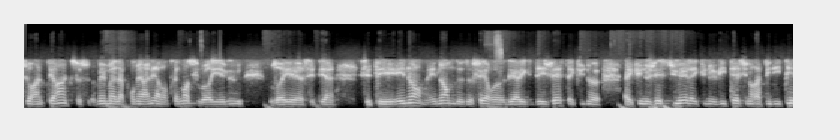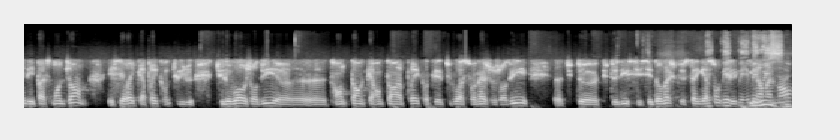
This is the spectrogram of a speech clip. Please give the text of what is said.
sur un terrain, que ce même à la première année à l'entraînement, si vous l'auriez vu, vous auriez, c'était, c'était énorme, énorme de, de faire euh, des, avec des gestes, avec une, avec une gestuelle, avec une vitesse, une rapidité, des passements de jambes. Et c'est vrai qu'après, quand tu, le- tu le vois aujourd'hui, euh, 30 ans, 40 ans après, quand tu le vois à son âge aujourd'hui, euh, tu, te, tu te dis, c'est, c'est dommage que c'est un garçon mais, qui, mais, qui, mais Louis, normalement.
